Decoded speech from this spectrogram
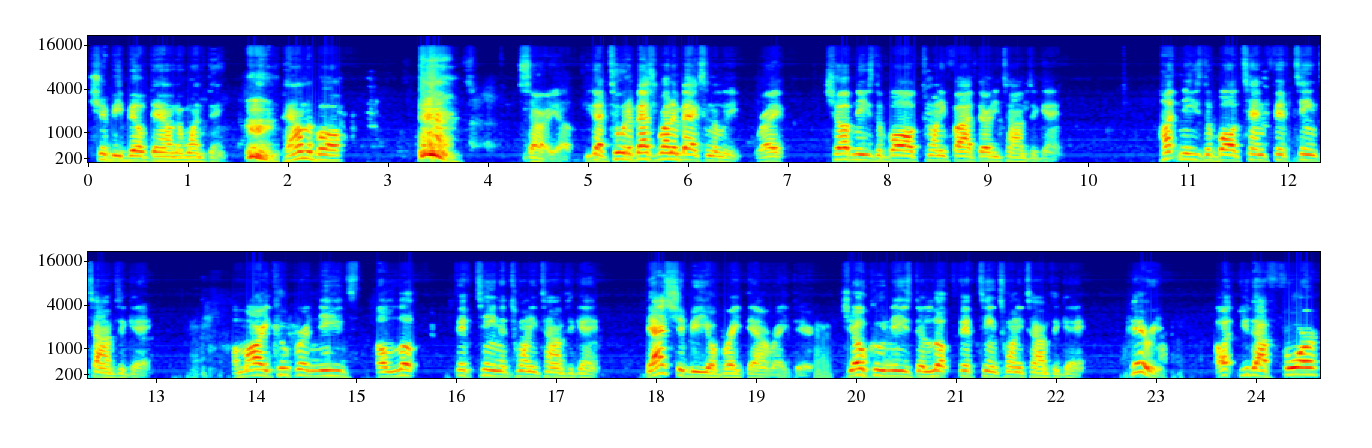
should be built down to one thing: pound the ball. Sorry, y'all. You got two of the best running backs in the league, right? Chubb needs the ball 25, 30 times a game. Hunt needs the ball 10, 15 times a game. Amari Cooper needs a look 15 to 20 times a game. That should be your breakdown right there. Njoku needs to look 15, 20 times a game. Period. Uh, you got four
